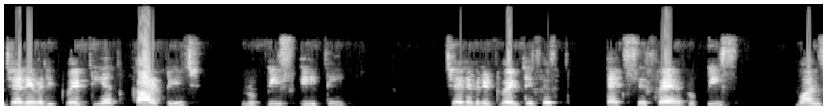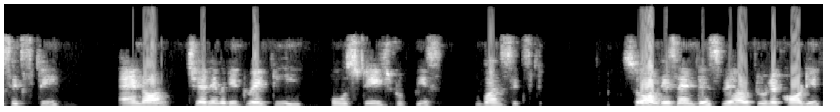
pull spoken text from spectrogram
January 20th cartage rupees 80, January 25th, taxi fare rupees 160 and on January 28th, postage rupees 160. So all these entries we have to record in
